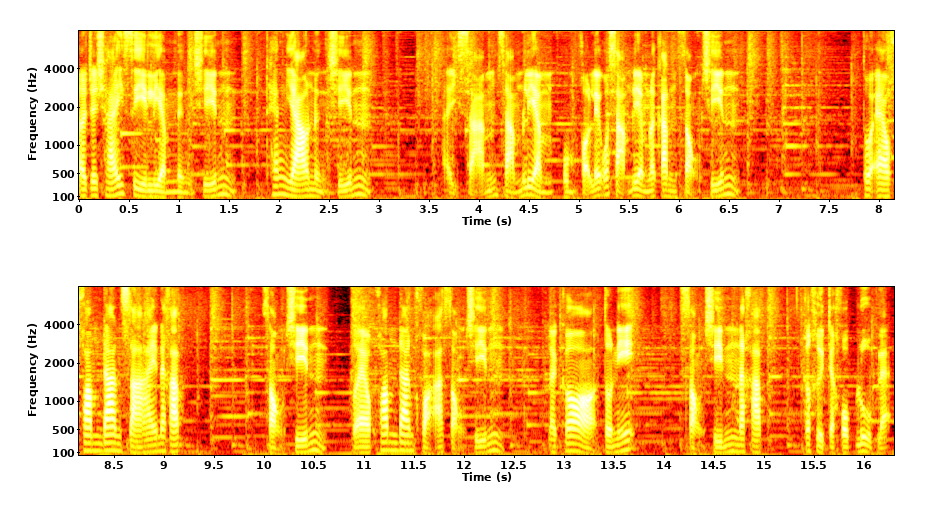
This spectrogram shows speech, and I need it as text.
เราจะใช้สี่เหลี่ยม 1 ชิ้น แท่งยาว 1 ชิ้นไอ้สามสามเหลี่ยม ผมขอเรียกว่าสามเหลี่ยมแล้วกัน 2 ชิ้น ตัว L คว่ำด้านซ้ายนะครับ 2 ชิ้น ตัว L คว่ำด้านขวา 2 ชิ้น แล้วก็ตัวนี้ 2 ชิ้นนะครับ ก็คือจะครบรูปแล้ว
